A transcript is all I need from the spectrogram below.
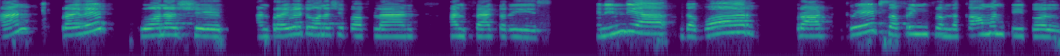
and private ownership and private ownership of land and factories. In India, the war brought great suffering from the common people.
